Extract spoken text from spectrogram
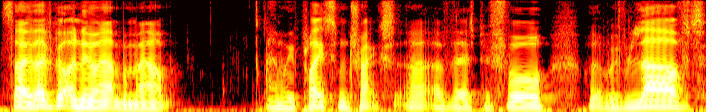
So they've got a new album out and we've played some tracks uh, of theirs before that we've loved.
